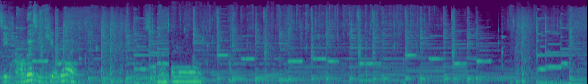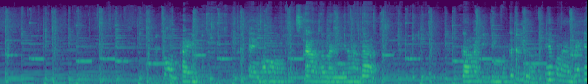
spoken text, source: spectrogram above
สีขาวด้วยสีเขียวด้วยใส่ลงไปเลยสมุนไพรแอลกอฮอล์สกาประมาณนี้นะคะก็เรามักจริงๆมันก็จะเหลือแค่ประมาณแค่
